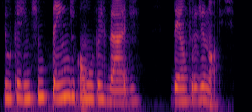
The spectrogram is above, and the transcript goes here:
Aquilo que a gente entende como verdade dentro de nós.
